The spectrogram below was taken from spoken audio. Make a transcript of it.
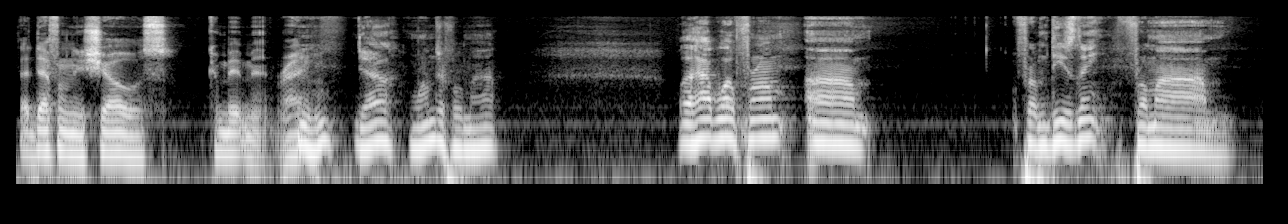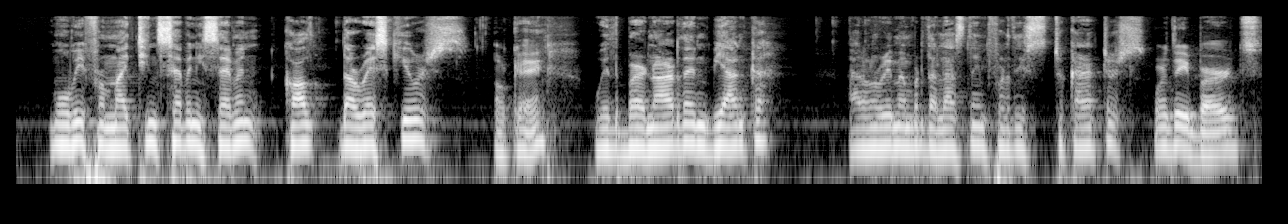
that definitely shows commitment, right? Mhm. Yeah, wonderful, man. Well, I have one from um, from Disney, from a movie from 1977 called The Rescuers Okay, with Bernard and Bianca. I don't remember the last name for these two characters. weren't they birds?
